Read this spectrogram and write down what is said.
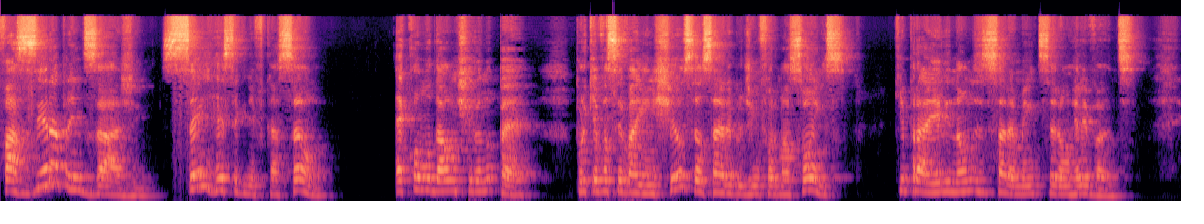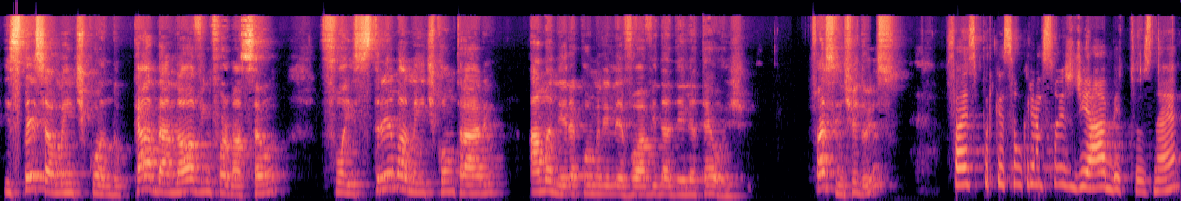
Fazer aprendizagem sem ressignificação é como dar um tiro no pé, porque você vai encher o seu cérebro de informações que para ele não necessariamente serão relevantes. Especialmente quando cada nova informação foi extremamente contrário à maneira como ele levou a vida dele até hoje. Faz sentido isso? Faz porque são criações de hábitos, né?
